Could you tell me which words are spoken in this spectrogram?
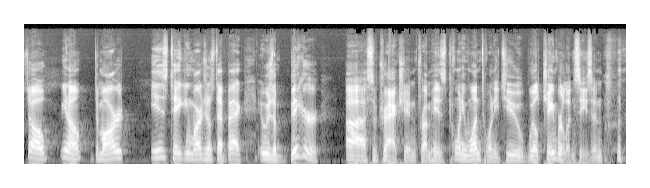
So you know Demar is taking marginal step back. It was a bigger uh, subtraction from his 21-22 Wilt Chamberlain season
